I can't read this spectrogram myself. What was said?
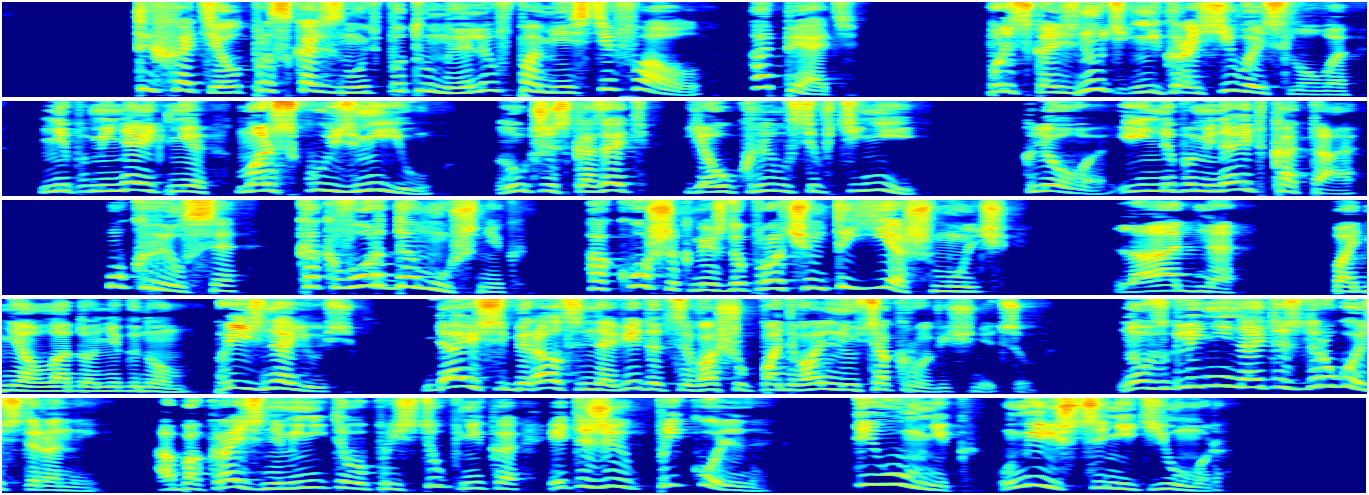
«Ты хотел проскользнуть по туннелю в поместье Фаул. Опять». «Проскользнуть — некрасивое слово. Не поменяет мне морскую змею. Лучше сказать, я укрылся в тени. Клево и напоминает кота». «Укрылся, как вор-домушник. А кошек, между прочим, ты ешь, мульч. Ладно, поднял ладони гном. Признаюсь, да я собирался наведаться в вашу подвальную сокровищницу. Но взгляни на это с другой стороны. Обокрасть знаменитого преступника — это же прикольно. Ты умник, умеешь ценить юмор.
